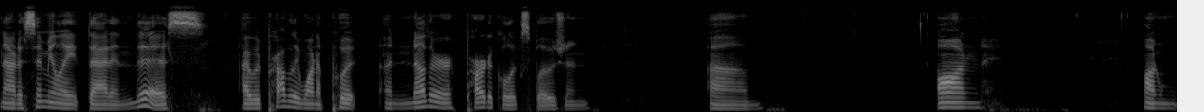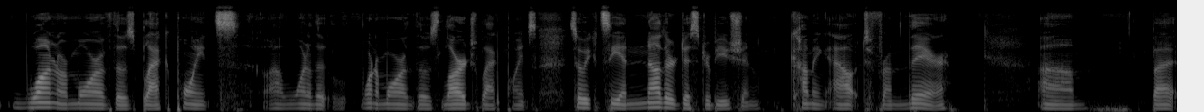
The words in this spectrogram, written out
Now to simulate that in this, I would probably want to put another particle explosion um, on on one or more of those black points, uh, one of the one or more of those large black points, so we could see another distribution coming out from there. Um, but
